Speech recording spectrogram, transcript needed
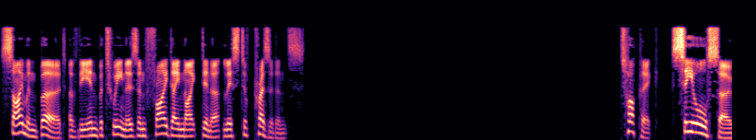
Simon Bird of The In-Betweeners and Friday Night Dinner list of presidents. Topic. See also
